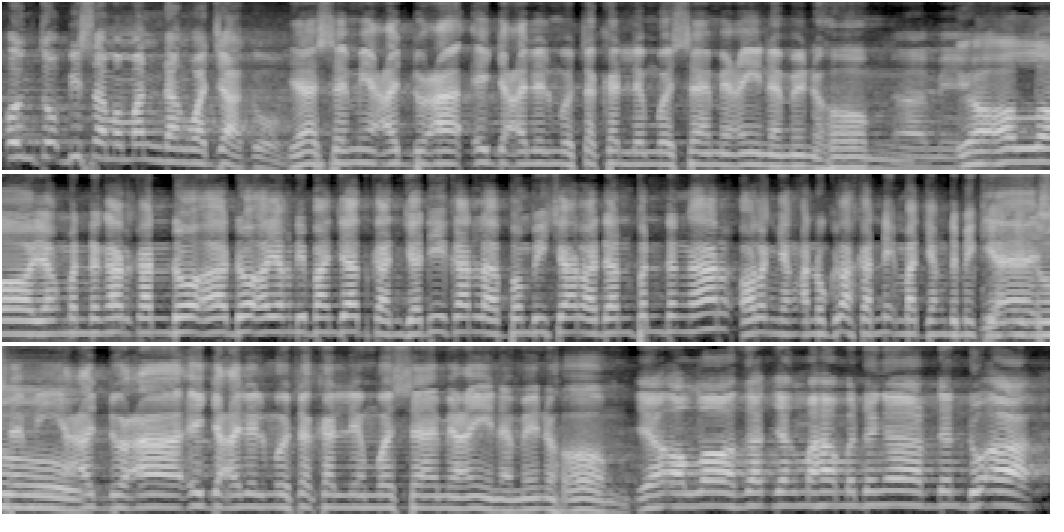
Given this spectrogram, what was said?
untuk bisa memandang wajahku. Ya sami'a du'a ij'alil mutakallim wa sami'ina minhum. Amin. Ya Allah yang mendengarkan doa-doa yang dipanjatkan jadikanlah pembicara dan pendengar orang yang anugerahkan nikmat yang demikian ya itu. Ya sami'a du'a ij'alil mutakallim wa sami'ina minhum. Ya Allah zat yang maha mendengar dan doa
